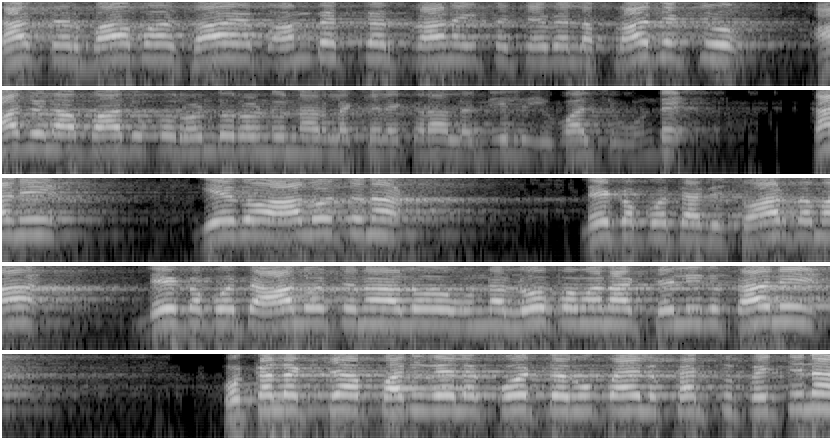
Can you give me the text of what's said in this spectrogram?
doctor Babasaheb Ambedkar Pranahita Chevella project ఆదిలాబాద్కు రెండు రెండున్నర లక్షల ఎకరాల నీళ్ళు ఇవ్వాల్సి ఉండే. కానీ ఏదో ఆలోచన లేకపోతే అది స్వార్థమా లేకపోతే ఆలోచనలో ఉన్న లోపమా నాకు తెలీదు కానీ ఒక లక్ష పదివేల కోట్ల రూపాయలు ఖర్చు పెట్టినా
